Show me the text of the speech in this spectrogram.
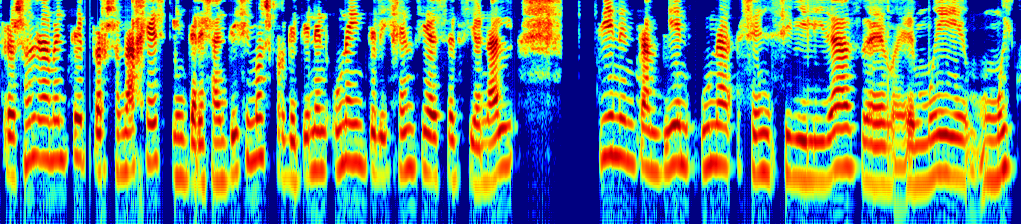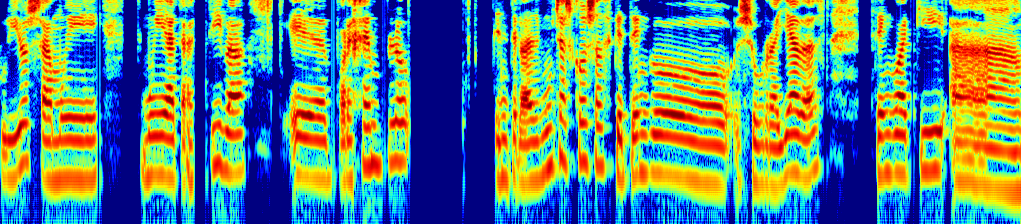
pero son realmente personajes interesantísimos porque tienen una inteligencia excepcional, tienen también una sensibilidad eh, muy, muy curiosa, muy, muy atractiva. Eh, por ejemplo, entre las muchas cosas que tengo subrayadas, tengo aquí a,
